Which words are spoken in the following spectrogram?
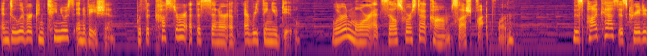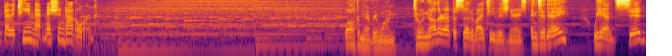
and deliver continuous innovation with the customer at the center of everything you do. Learn more at salesforce.com/platform. This podcast is created by the team at mission.org. Welcome everyone to another episode of IT Visionaries. And today we have Sid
